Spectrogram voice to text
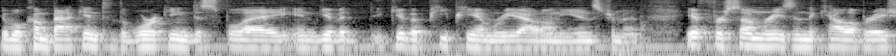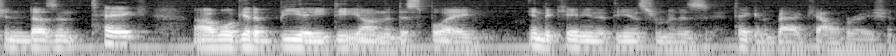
It will come back into the working display and give a, give a PPM readout on the instrument. If for some reason the calibration doesn't take, uh, we'll get a BAD on the display indicating that the instrument is taking a bad calibration.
